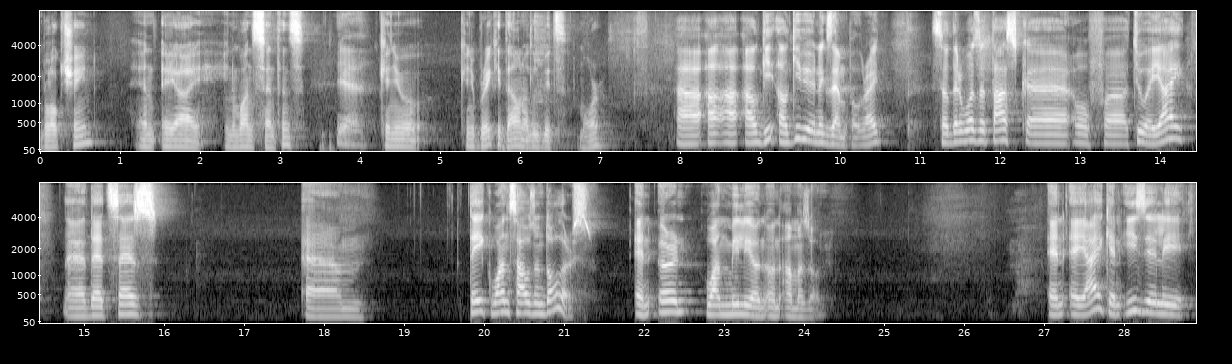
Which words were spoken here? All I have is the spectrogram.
blockchain, and AI in one sentence. Yeah. Can you can you break it down a little bit more? Uh, I'll, I'll, gi- give you an example, right? So there was a task uh, of uh, to AI uh, that says um, take one thousand dollars and earn one million on Amazon. And AI can easily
